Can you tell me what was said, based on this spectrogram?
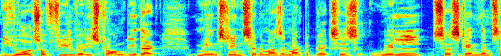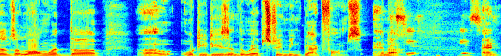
You also feel very strongly that mainstream cinemas and multiplexes will sustain themselves along with the uh, OTTs and the web streaming platforms. Yes, yes, yes. And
